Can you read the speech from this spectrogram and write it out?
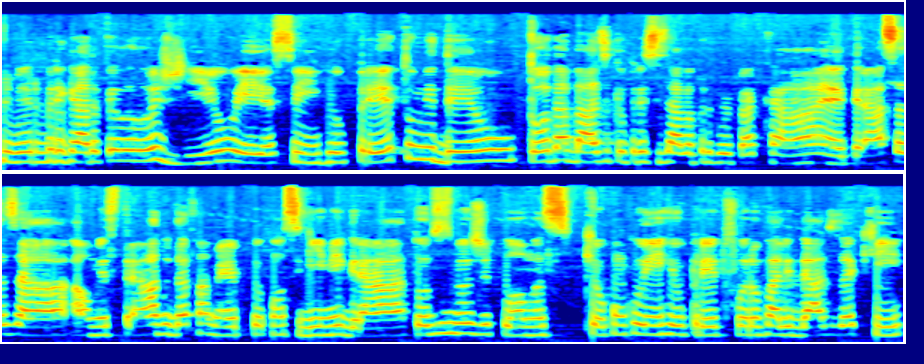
Primeiro, obrigada pelo elogio. E assim, Rio Preto me deu toda a base que eu precisava para vir para cá. É graças a, ao mestrado da FAMER que eu consegui migrar. Todos os meus diplomas que eu concluí em Rio Preto foram validados aqui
